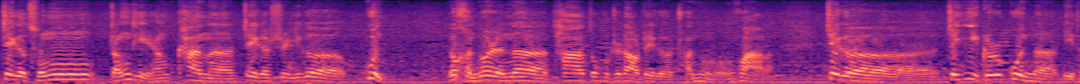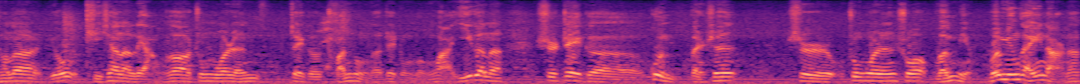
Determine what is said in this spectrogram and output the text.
这个从整体上看呢，这个是一个棍。有很多人呢，他都不知道这个传统文化了。这个这一根棍呢，里头呢，有体现了两个中国人这个传统的这种文化。一个呢，是这个棍本身。”是中国人说文明，文明在于哪儿呢？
